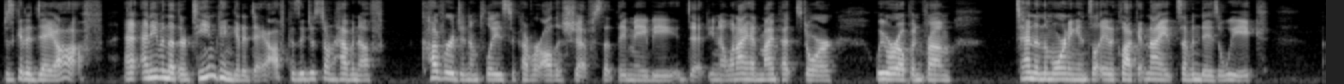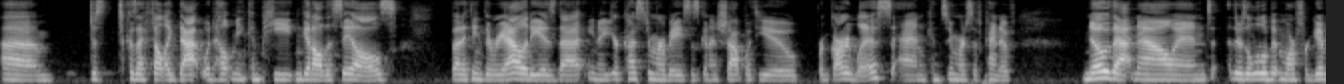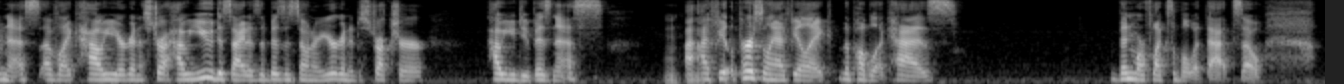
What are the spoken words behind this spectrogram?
just get a day off. And, and even that their team can get a day off because they just don't have enough coverage and employees to cover all the shifts that they maybe did. You know, when I had my pet store, we were open from 10 in the morning until 8 o'clock at night, seven days a week. Um, just because I felt like that would help me compete and get all the sales. But I think the reality is that, you know, your customer base is going to shop with you regardless. And consumers have kind of know that now and there's a little bit more forgiveness of like how you're going to stru- how you decide as a business owner you're going to structure how you do business Mhm. I, I feel personally i feel like the public has been more flexible with that so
